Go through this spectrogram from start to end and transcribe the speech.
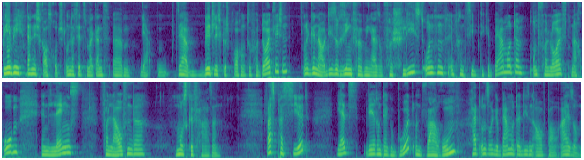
Baby dann nicht rausrutscht, um das jetzt mal ganz ähm, ja sehr bildlich gesprochen zu verdeutlichen. Genau, diese ringförmige, also verschließt unten im Prinzip die Gebärmutter und verläuft nach oben in längs verlaufende Muskelfasern. Was passiert jetzt während der Geburt und warum hat unsere Gebärmutter diesen Aufbau? Also,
